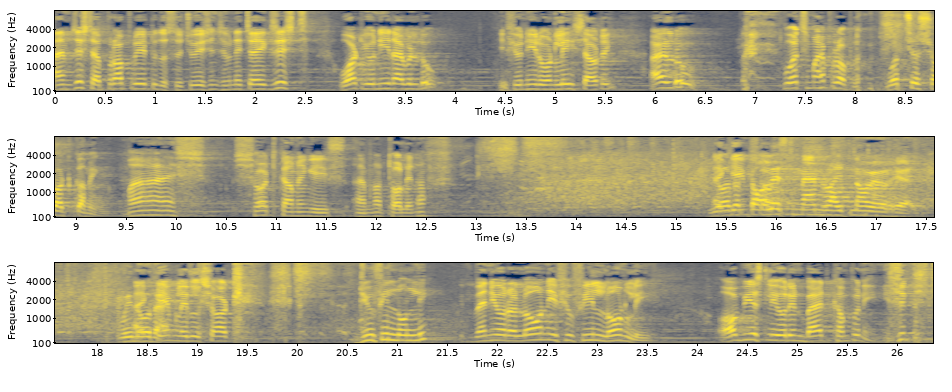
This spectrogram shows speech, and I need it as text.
I am just appropriate to the situations in which I exist. What you need, I will do. If you need only shouting, I'll do. What's my problem? What's your shortcoming? My sh- shortcoming is, I'm not tall enough. You are the tallest man right now you're here. We know I that. came little short. Do you feel lonely? when you're alone, if you feel lonely, obviously you're in bad company, isn't it?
